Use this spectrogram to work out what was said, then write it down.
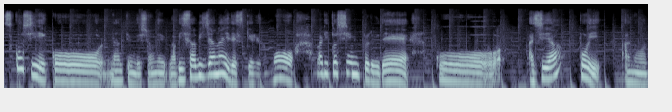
少しこうなんて言うんでしょうね。わびさびじゃないですけれども割とシンプルでこうアジアっぽいあの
